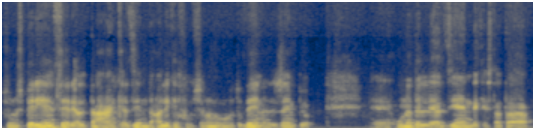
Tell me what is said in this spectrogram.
Sono esperienze in realtà anche aziendali che funzionano molto bene. Ad esempio, eh, una delle aziende che è stata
